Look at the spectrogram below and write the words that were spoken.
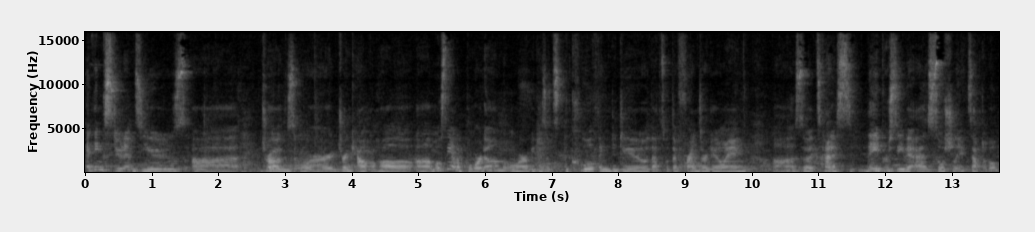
I think students use uh, drugs or drink alcohol uh, mostly out of boredom or because it's the cool thing to do. That's what their friends are doing. Uh, so it's kind of, they perceive it as socially acceptable.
